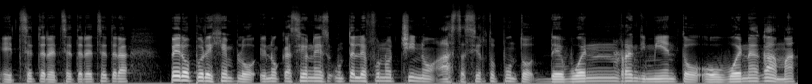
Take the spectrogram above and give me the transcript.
etcétera, etcétera, etcétera. Pero, por ejemplo, en ocasiones un teléfono chino hasta cierto punto de buen rendimiento o buena gama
